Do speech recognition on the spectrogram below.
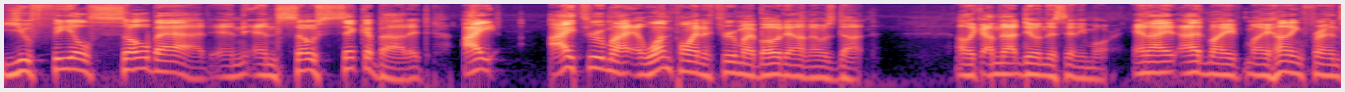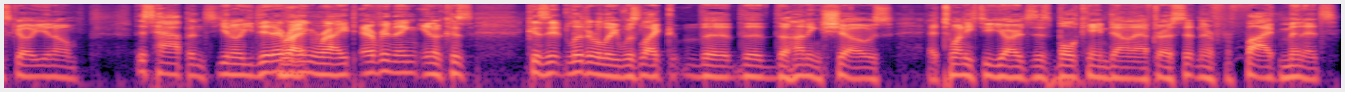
you feel so bad and and so sick about it i i threw my at one point i threw my bow down and i was done I'm like I'm not doing this anymore. And I, I had my my hunting friends go, you know, this happens. You know, you did everything right, everything. You know, because because it literally was like the the the hunting shows at 22 yards. This bull came down after I was sitting there for five minutes,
